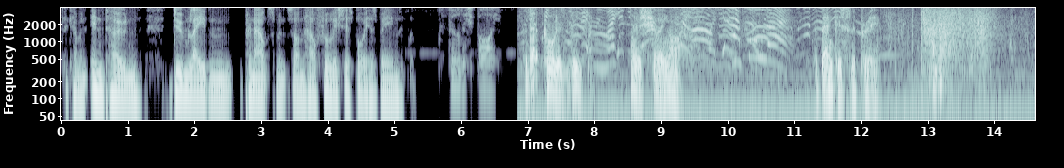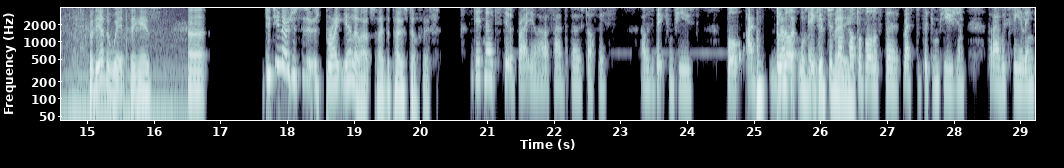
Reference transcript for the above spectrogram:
to come and intone doom laden pronouncements on how foolish this boy has been. Foolish boy. But that pool is deep. Well, it's showing off. The bank is slippery. But the other weird thing is, uh, did you notice that it was bright yellow outside the post office? I did notice it was bright yellow outside the post office. I was a bit confused, but I was all, wasn't it was just just on top of all of the rest of the confusion that I was feeling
